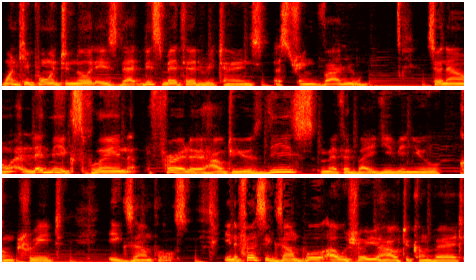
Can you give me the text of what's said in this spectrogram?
One key point to note is that this method returns a string value so now let me explain further how to use this method by giving you concrete examples. In the first example, I will show you how to convert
